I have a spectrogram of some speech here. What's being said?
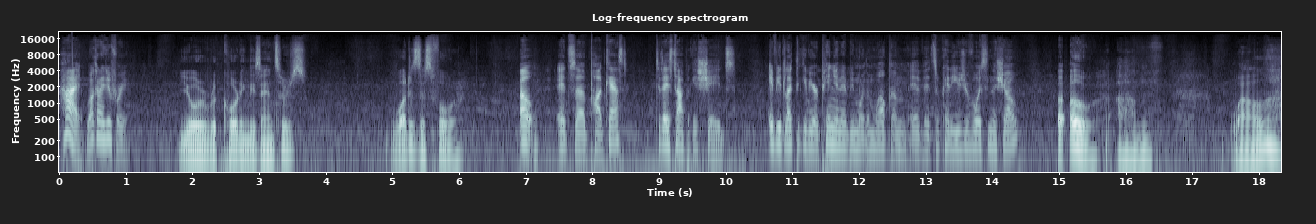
Hi, what can I do for you? You're recording these answers? What is this for? Oh, it's a podcast? Today's topic is shades. If you'd like to give your opinion, it'd be more than welcome. If it's okay to use your voice in the show, Uh, oh, um. Well.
